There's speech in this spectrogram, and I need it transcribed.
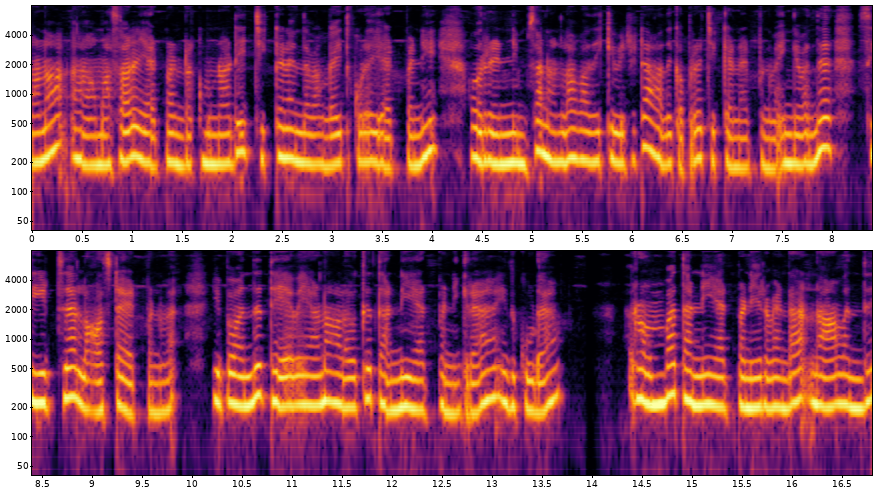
ஆனால் மசாலா ஆட் பண்ணுறதுக்கு முன்னாடி சிக்கனை இந்த வெங்காயத்து கூட ஆட் பண்ணி ஒரு ரெண்டு நிமிஷம் நல்லா வதக்கி விட்டுட்டு அதுக்கப்புறம் சிக்கன் ஆட் பண்ணுவேன். இங்கே வந்து சீட்ஸை லாஸ்ட்டாக ஆட் பண்ணுவேன். இப்போ வந்து தேவையான அளவுக்கு தண்ணி ஆட் பண்ணிக்கிறேன். இது கூட ரொம்ப தண்ணி ஆட் பண்ணிட வேண்டாம். நான் வந்து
